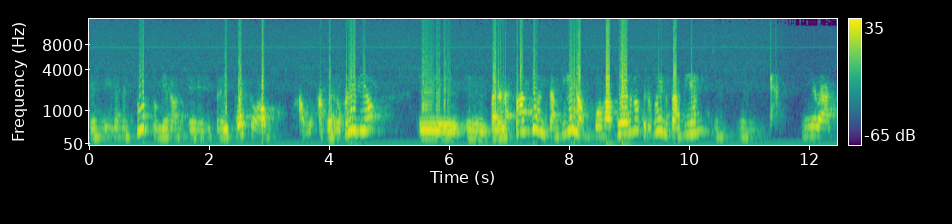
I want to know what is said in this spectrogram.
en Libres del Sur, estuvieron eh, predispuestos a un acuerdo previo eh, para las pasos y también a un poco acuerdo, pero bueno, también Nievas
